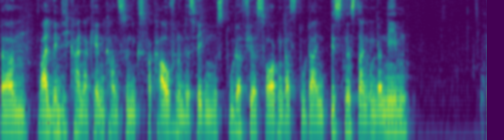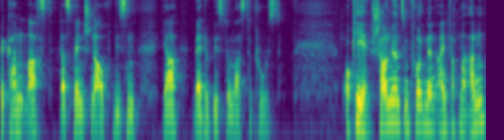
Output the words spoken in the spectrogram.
ähm, weil wenn dich keiner kennt, kannst du nichts verkaufen und deswegen musst du dafür sorgen, dass du dein Business, dein Unternehmen bekannt machst, dass Menschen auch wissen, ja, wer du bist und was du tust. Okay, schauen wir uns im Folgenden einfach mal an,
